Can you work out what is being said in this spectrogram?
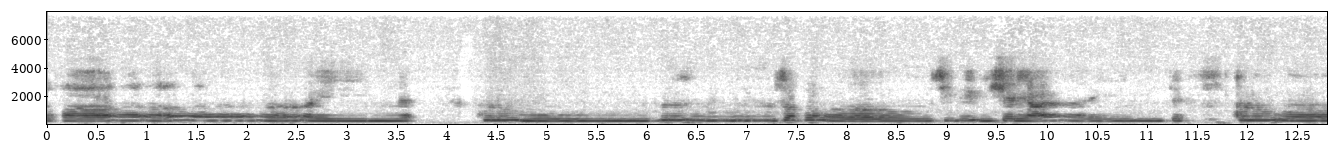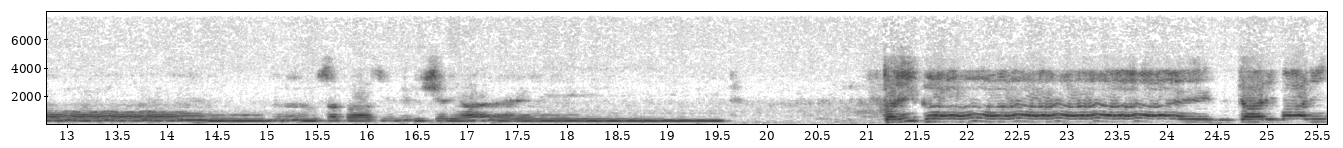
دليل عرفان قلوب صفاصل الشريعات قلوب صفاصل الشريعات طريقة Taliban'ın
